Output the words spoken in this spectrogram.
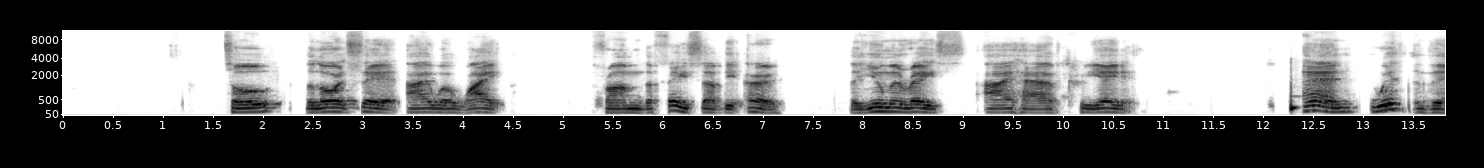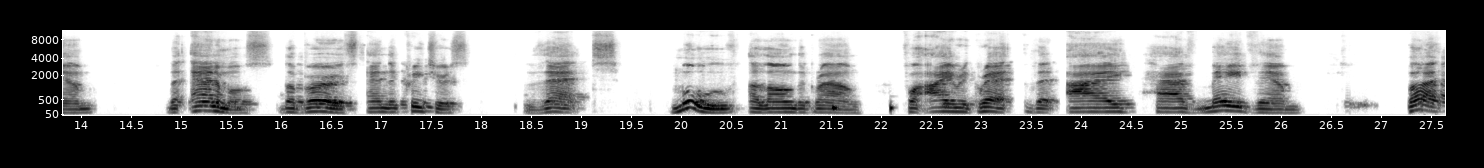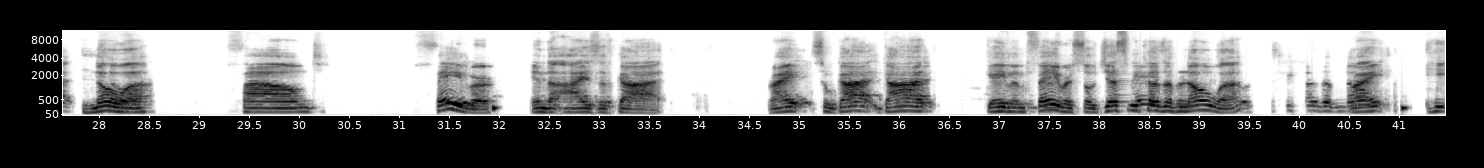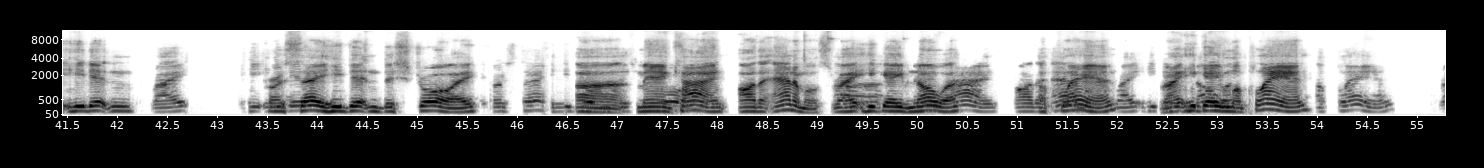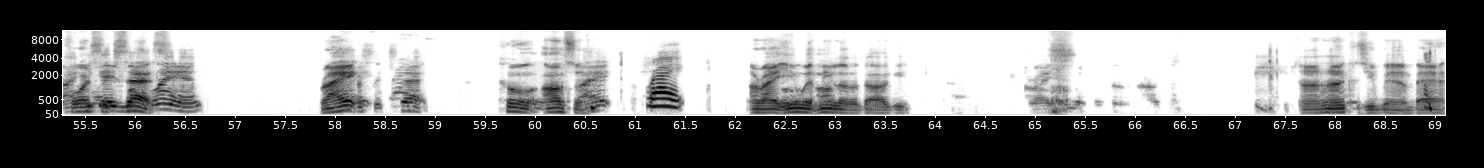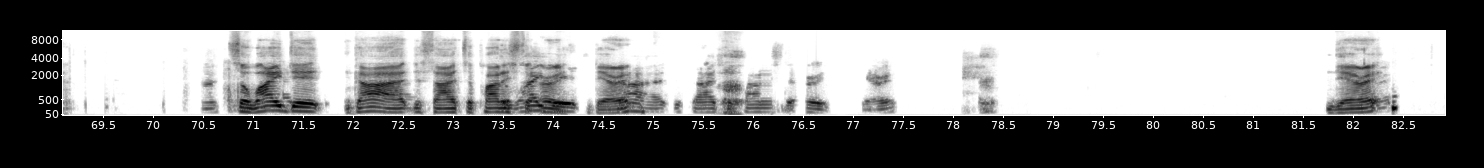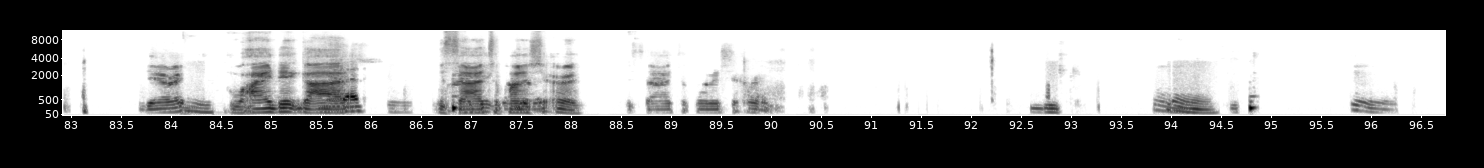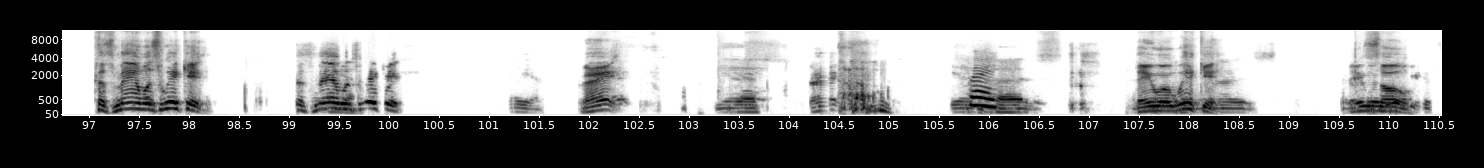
So the Lord said, I will wipe from the face of the earth the human race I have created, and with them the animals, the birds, and the creatures that move along the ground. For I regret that I have made them. But Noah found favor in the eyes of God. Right? So God, God gave him favor. So just because of Noah, right? He he didn't right? He, per he did- se, he didn't destroy per se, he didn't uh destroy, mankind or the animals, right? he uh, gave Noah, mankind or the a plan, right? He right? He gave him a plan, a plan, right? for he gave him success. a plan right? for success, Cool, awesome. right? Right. All right, you with me, little doggy. All right. Uh-huh, because you've been bad. So why did God decide to punish So the earth, did Derek? God decided to punish the earth, Garrett. Derek, Garrett why did God That's decide to punish the earth? decided to punish the earth. hmm. Hmm. Because man was wicked, This man was wicked, Oh yeah. Right? Yes. right? Yeah. Right. because They were wicked. They were So- wicked.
